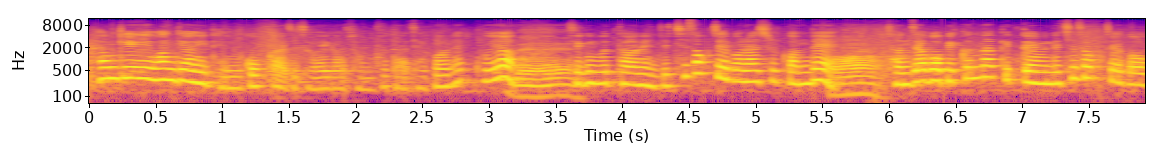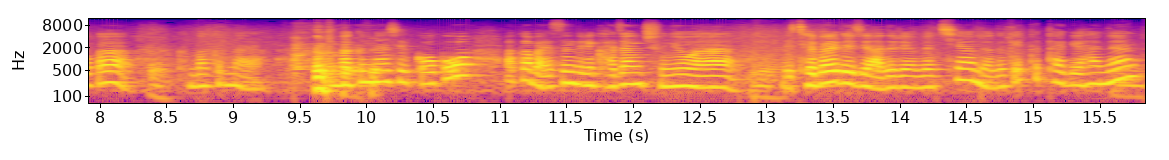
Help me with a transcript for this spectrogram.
현기 환경이 된 곳까지 저희가 전부 다 제거를 했고요. 네. 지금부터는 이제 치석 제거를 하실 건데 아, 전 작업이 끝났기 때문에 치석 제거가 네. 금방 끝나요. 금방 끝나실 거고 아까 말씀드린 가장 중요한 네. 재발되지 않으려면 치아면을 깨끗하게 하는 음,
